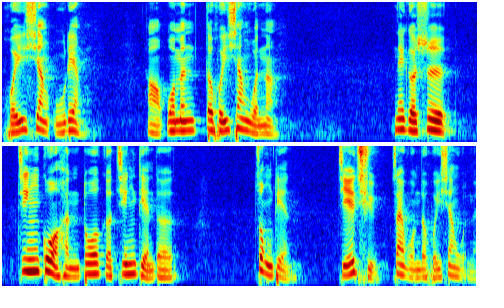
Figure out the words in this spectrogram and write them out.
回向无量，好，我们的回向文呐，那个是经过很多个经典的重点截取在我们的回向文呢，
